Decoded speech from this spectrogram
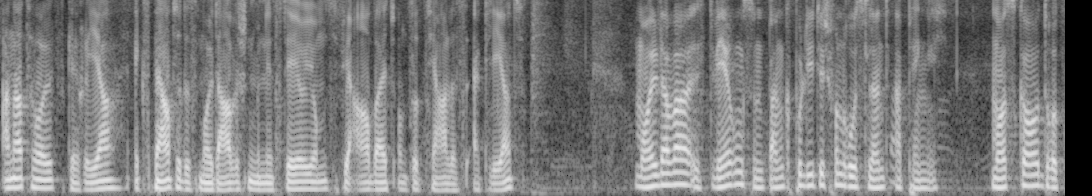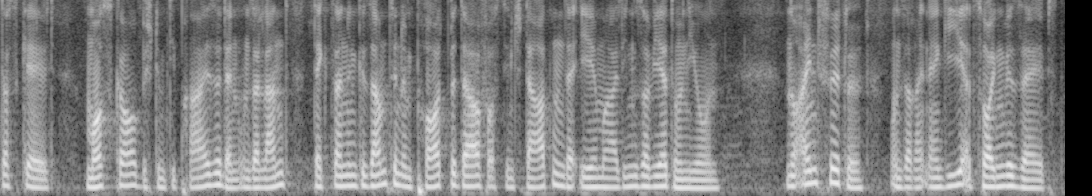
Anatol Skeria, Experte des moldawischen Ministeriums für Arbeit und Soziales, erklärt: Moldau ist währungs und bankpolitisch von Russland abhängig. Moskau drückt das Geld, Moskau bestimmt die Preise, denn unser Land deckt seinen gesamten Importbedarf aus den Staaten der ehemaligen Sowjetunion. Nur ein Viertel unserer Energie erzeugen wir selbst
